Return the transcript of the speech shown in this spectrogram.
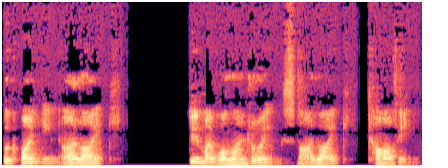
bookbinding. I like doing my one line drawings. I like carving.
